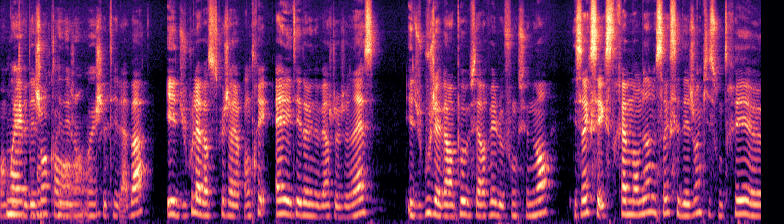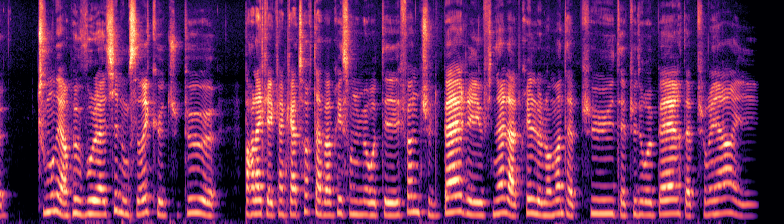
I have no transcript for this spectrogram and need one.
rencontrer des gens quand j'étais là-bas. Et du coup, la personne que j'avais rencontrée, elle était dans une auberge de jeunesse, et du coup, j'avais un peu observé le fonctionnement. Et c'est vrai que c'est extrêmement bien, mais c'est vrai que c'est des gens qui sont très. Euh, tout le monde est un peu volatile, donc c'est vrai que tu peux parler à quelqu'un 4 heures, t'as pas pris son numéro de téléphone, tu le perds et au final après le lendemain t'as plus, plus de repères, t'as plus rien et,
